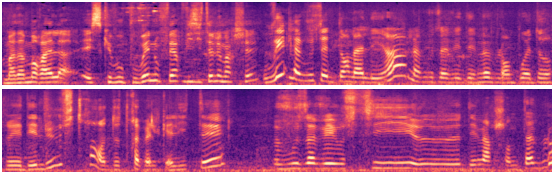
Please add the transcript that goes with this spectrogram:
Madame Morel, est-ce que vous pouvez nous faire visiter le marché? Oui, là, vous êtes dans l'allée 1. Là, vous avez des meubles en bois doré, des lustres de très belle qualité. Vous avez aussi euh, des marchands de tableaux.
